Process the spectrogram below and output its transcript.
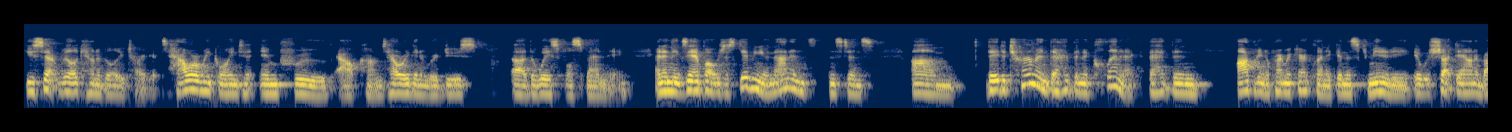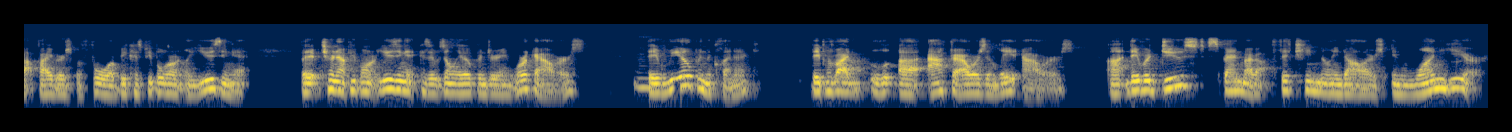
you set real accountability targets. How are we going to improve outcomes? How are we going to reduce uh, the wasteful spending? And in the example I was just giving you, in that in- instance, um, they determined there had been a clinic that had been operating a primary care clinic in this community. It was shut down about five years before because people weren't really using it. But it turned out people weren't using it because it was only open during work hours. Mm-hmm. They reopened the clinic. They provide uh, after hours and late hours. Uh, they reduced spend by about $15 million in one year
